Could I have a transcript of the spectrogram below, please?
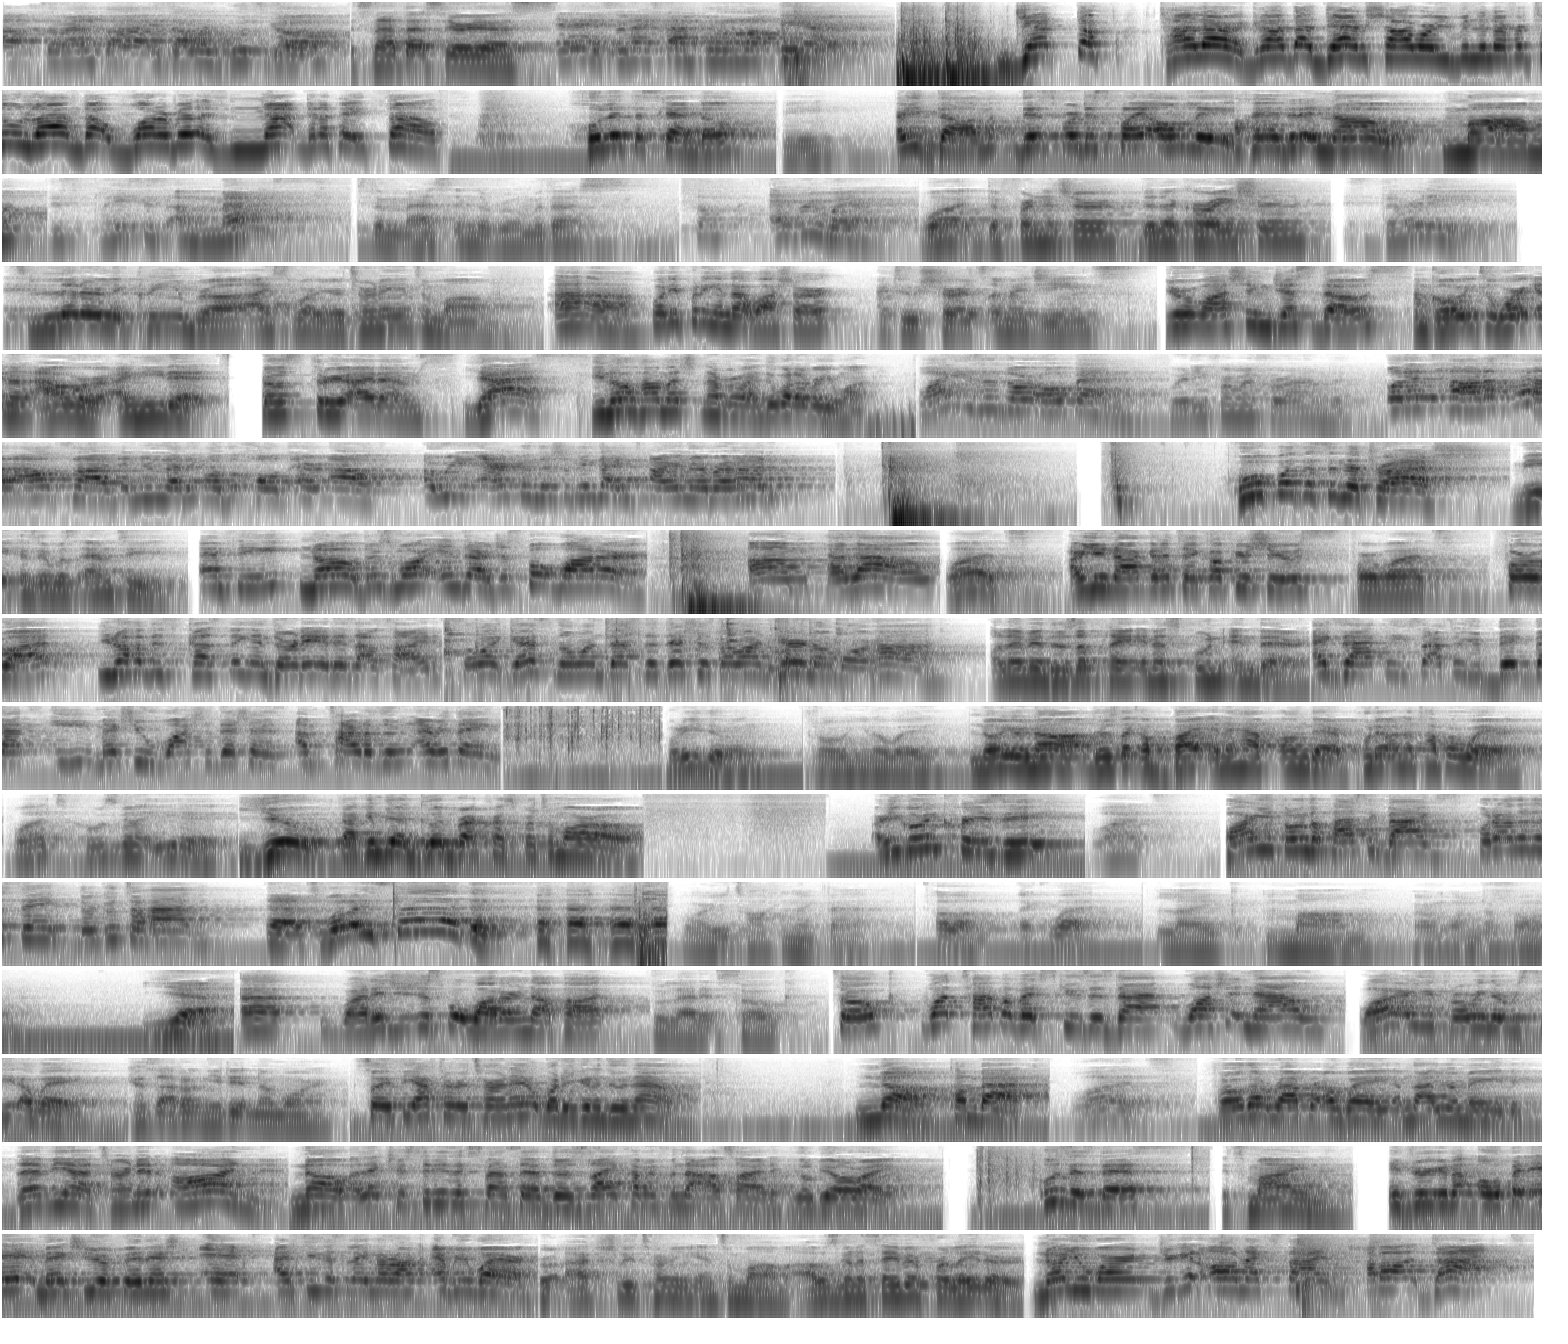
Uh, Samantha, is that where boots go? It's not that serious. It is, so next time put it up here. Get the f- Tyler, get out that damn shower. You've been in there for too long. That water bill is not gonna pay itself. Who lit this candle? Me. Are you dumb? This for display only. Okay, I didn't know. Mom. This place is a mess. Is the mess in the room with us? Stuff everywhere. What? The furniture? The decoration? It's dirty. It's literally clean, bro. I swear, you're turning into mom. Uh-uh. What are you putting in that washer? My two shirts and my jeans. You're washing just those? I'm going to work in an hour. I need it. Those three items. Yes. You know how much? Never mind. Do whatever you want. Why is the door open? Waiting for my friend. Well, it's hot as hell outside and you're letting all the cold air out. Are we air conditioning the entire neighborhood? Who put this in the trash? Me, because it was empty. Empty? No, there's more in there. Just put water. Um, hello? What? Are you not gonna take off your shoes? For what? For what? You know how disgusting and dirty it is outside? So I guess no one does the dishes around here no more, huh? Olivia, there's a plate and a spoon in there. Exactly, so after you big bats eat, make sure you wash the dishes. I'm tired of doing everything. What are you doing? Throwing it away. No, you're not. There's like a bite and a half on there. Put it on the Tupperware. What? Who's gonna eat it? You. That can be a good breakfast for tomorrow. Are you going crazy? What? Why are you throwing the plastic bags? Put it under the sink. They're good to have. That's what I said. Why are you talking like that? Hold on. Like what? Like mom. I'm on the phone. Yeah. Uh, why did you just put water in that pot? To let it soak. Soak? What type of excuse is that? Wash it now. Why are you throwing the receipt away? Because I don't need it no more. So if you have to return it, what are you gonna do now? No, come back. What? Throw that wrapper away. I'm not your maid. Olivia, turn it on. No, electricity is expensive. There's light coming from the outside. You'll be alright. Whose is this? It's mine. If you're gonna open it, make sure you finish it. I see this laying around everywhere. You're actually turning into mom. I was gonna save it for later. No, you weren't. Drink it all next time. How about that?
